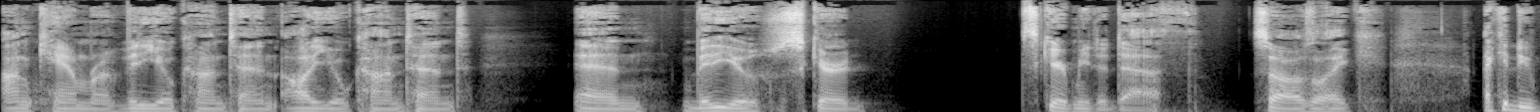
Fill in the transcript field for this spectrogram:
on camera, video content, audio content, and video scared scared me to death. So I was like, I could do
